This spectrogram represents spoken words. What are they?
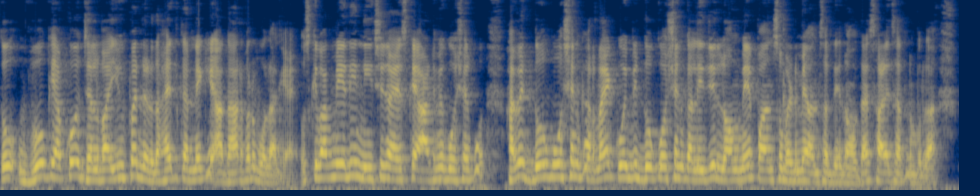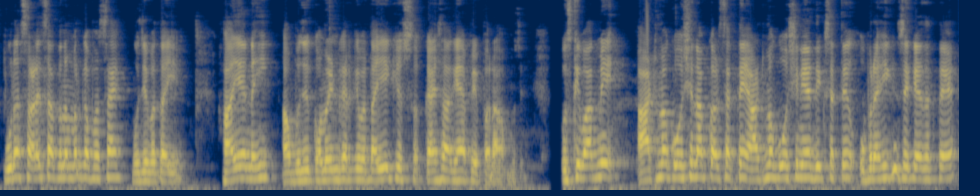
तो वो क्या आपको जलवायु पर निर्धारित करने के आधार पर बोला गया है। उसके बाद में यदि नीचे जाए, इसके आठवें क्वेश्चन को, हमें दो क्वेश्चन करना है, कोई भी दो क्वेश्चन कर लीजिए लॉन्ग में पाँच वर्ड में आंसर देना होता है, साढ़े नंबर का। पूरा साढ़े नंबर का फंसा है, मुझे बताइए। हाँ या नहीं, आप मुझे कमेंट करके बताइए कि कैसा गया पेपर आप मुझे। उसके बाद में आठवां क्वेश्चन आप कर सकते हैं, आठवां क्वेश्चन यहाँ देख सकते हैं उपरही किसे कह सकते हैं,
